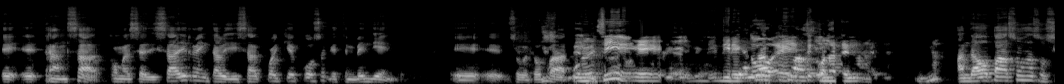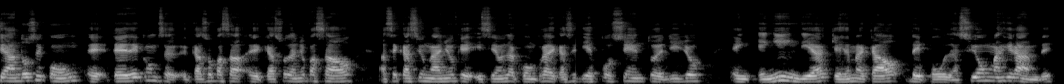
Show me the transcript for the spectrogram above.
eh, eh, transar, comercializar y rentabilizar cualquier cosa que estén vendiendo. Eh, sobre todo para... sí, directo con la han dado pasos asociándose con Telecom, el caso, el caso del año pasado, hace casi un año que hicieron la compra de casi 10% de Gillo en, en, India, que es el mercado de población más grande,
